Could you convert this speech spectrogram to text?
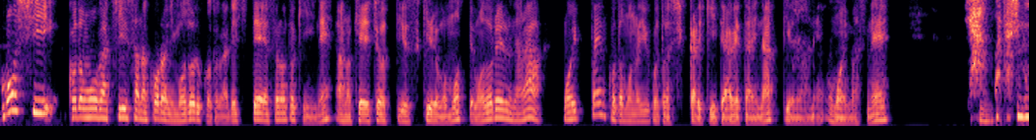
もし子供が小さな頃に戻ることができて、その時にね、あの、傾聴っていうスキルも持って戻れるなら、もう一遍子供の言うことをしっかり聞いてあげたいなっていうのはね、思いますね。いや、うん。私も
